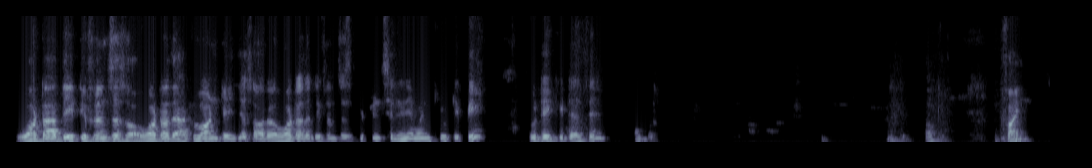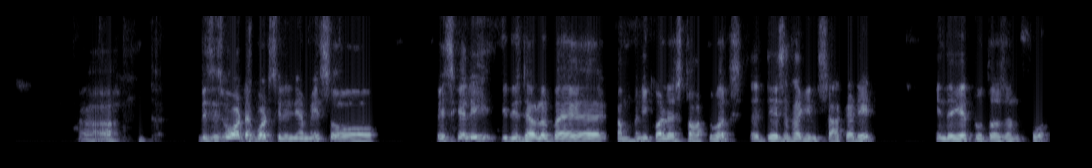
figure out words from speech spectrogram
What are the differences or what are the advantages or what are the differences between selenium and QTP? You take it as a number. Okay. okay. Fine. Uh, this is what about selenium is. So basically it is developed by a company called as ThoughtWorks. Uh, Jason Huggins started it in the year 2004.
